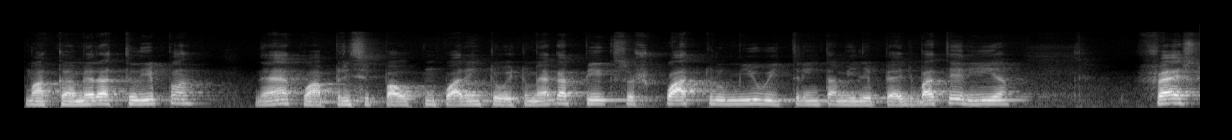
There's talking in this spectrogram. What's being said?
uma câmera tripla, né, com a principal com 48 megapixels, 4030 mAh de bateria, Fast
